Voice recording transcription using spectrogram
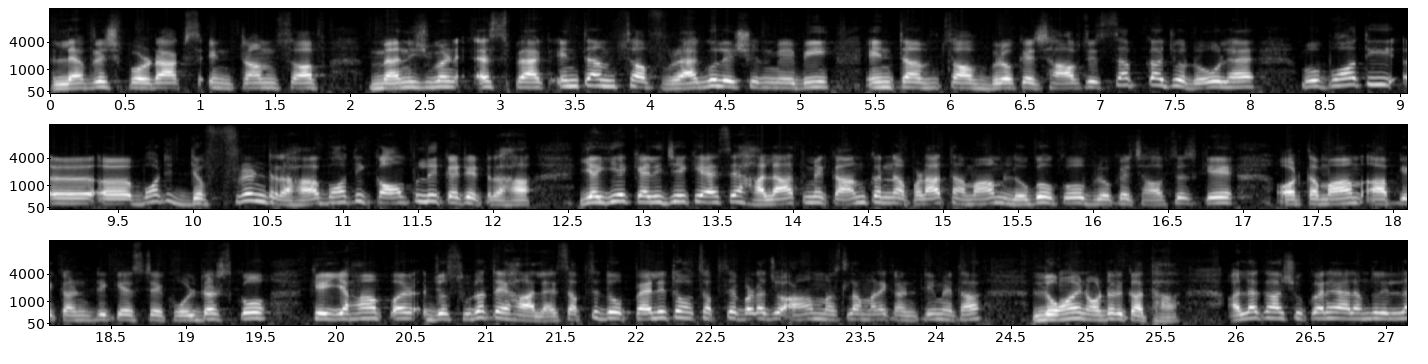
leverage products in terms of management aspect in terms of regulation میں بھی in terms of brokerage houses سب کا جو رول ہے، وہ بہت ہی بہت ہی ڈفرینٹ رہا، بہت ہی کمپلیکیٹڈ رہا۔ یا یہ کہہ لیجیے کہ ایسے حالات میں کام کرنا پڑا تمام لوگوں کو بروکیج ہاؤسز کے اور تمام آپ کے کنٹری کے اسٹیک ہولڈرز کو کہ یہاں پر جو صورت حال ہے، سب سے دو، پہلے تو سب سے بڑا جو عام مسئلہ ہمارے کنٹری میں تھا لو اینڈ آرڈر کا تھا۔ اللہ کا شکر ہے، الحمدللہ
